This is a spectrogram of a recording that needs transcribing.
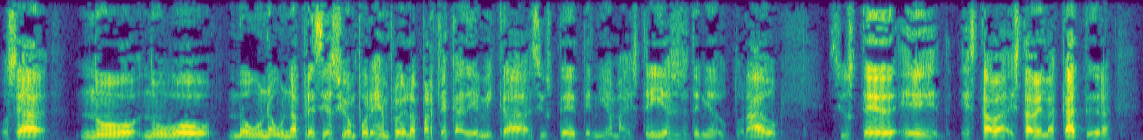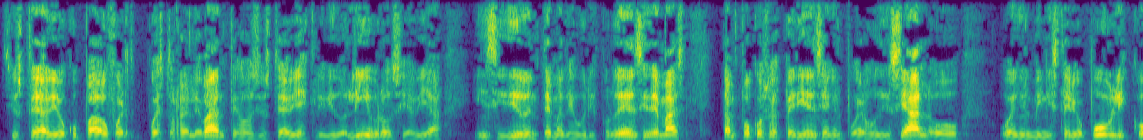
o sea, no, no hubo, no una, una, apreciación, por ejemplo, de la parte académica, si usted tenía maestría, si usted tenía doctorado, si usted eh, estaba, estaba en la cátedra, si usted había ocupado puestos relevantes o si usted había escribido libros, si había incidido en temas de jurisprudencia y demás, tampoco su experiencia en el Poder Judicial o, en el Ministerio Público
